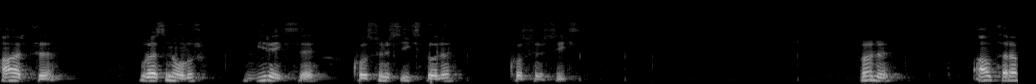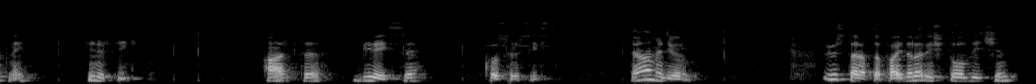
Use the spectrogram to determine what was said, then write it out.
Artı burası ne olur? 1 eksi kosinüs x bölü kosinüs x. Bölü alt taraf ne? Sinüs x artı 1 eksi kosinüs x. Devam ediyorum. Üst tarafta paydalar eşit olduğu için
